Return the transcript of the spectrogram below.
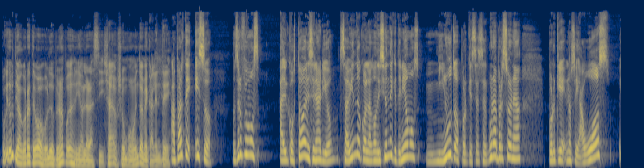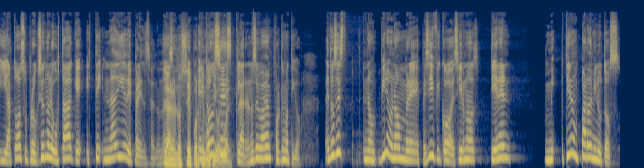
Porque de última correte vos, boludo, pero no podés ni hablar así. Ya llegó un momento que me calenté. Aparte, eso, nosotros fuimos al costado del escenario sabiendo con la condición de que teníamos minutos porque se acercó una persona, porque, no sé, a vos y a toda su producción no le gustaba que esté nadie de prensa, ¿entendés? claro, no sé por qué Entonces, motivo igual. claro, no sabemos por qué motivo. Entonces, nos vino un hombre específico a decirnos, tienen, mi- tienen un par de minutos,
